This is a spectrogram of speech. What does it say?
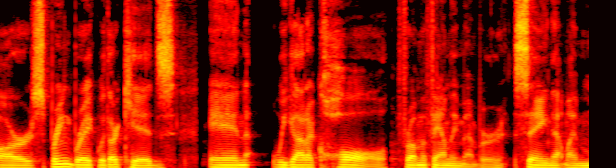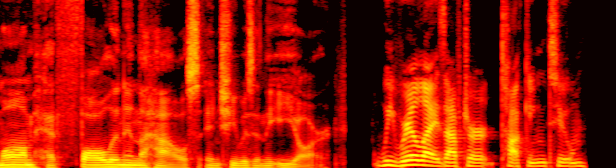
our spring break with our kids. And we got a call from a family member saying that my mom had fallen in the house and she was in the ER. We realize after talking to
